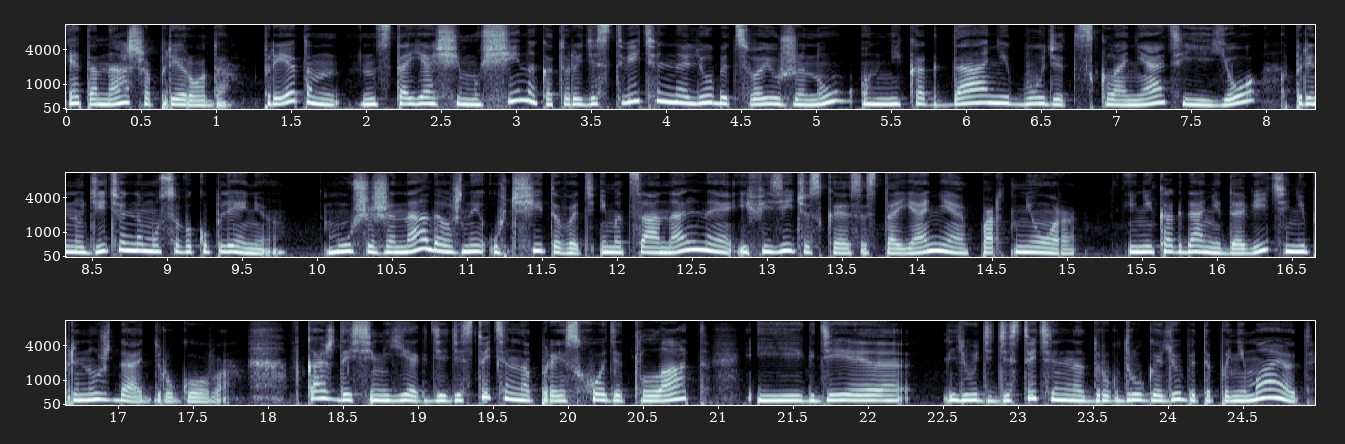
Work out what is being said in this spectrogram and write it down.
Это наша природа. При этом настоящий мужчина, который действительно любит свою жену, он никогда не будет склонять ее к принудительному совокуплению. Муж и жена должны учитывать эмоциональное и физическое состояние партнера и никогда не давить и не принуждать другого. В каждой семье, где действительно происходит лад и где люди действительно друг друга любят и понимают,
